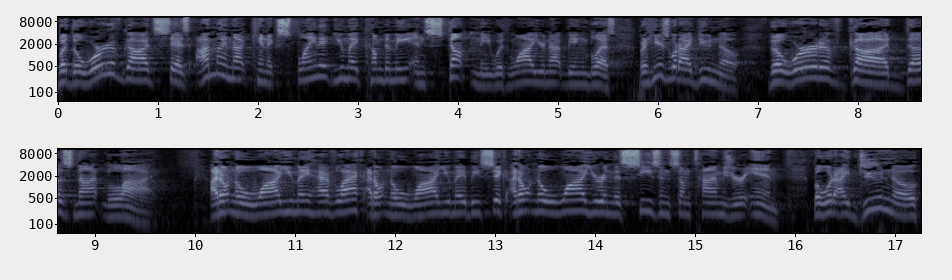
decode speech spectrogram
but the Word of God says, I might not can explain it. You may come to me and stump me with why you're not being blessed. But here's what I do know. The Word of God does not lie. I don't know why you may have lack. I don't know why you may be sick. I don't know why you're in the season sometimes you're in. But what I do know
